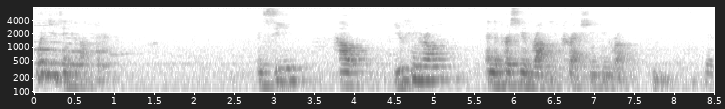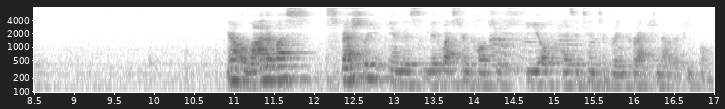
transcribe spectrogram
What do you think about that? And see how you can grow and the person who brought you correction can grow. Now, a lot of us, especially in this Midwestern culture, feel hesitant to bring correction to other people.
